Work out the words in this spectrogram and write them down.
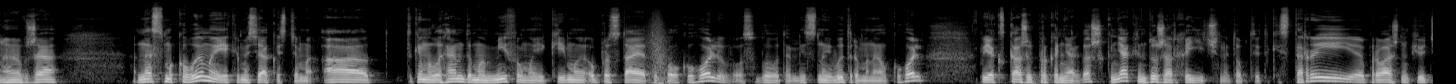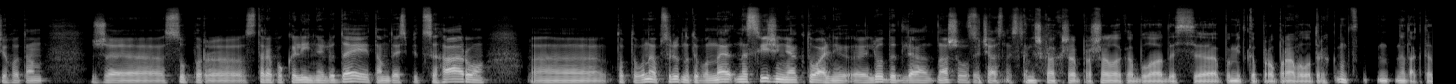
е, вже не смаковими якимись якостями, а такими легендами, міфами, якими обростає типу алкоголь, особливо там міцний витриманий алкоголь. Як скажуть про коньяк, да, що коньяк він дуже архаїчний, тобто він такий старий, переважно п'ють його там вже супер е, старе покоління людей, там десь під сигару. Е, Тобто вони абсолютно типу, не, не свіжі, не актуальні е, люди для нашої В сучасності. книжках ще про Шерлока була десь помітка про правило трьох. Ну, не так, це-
